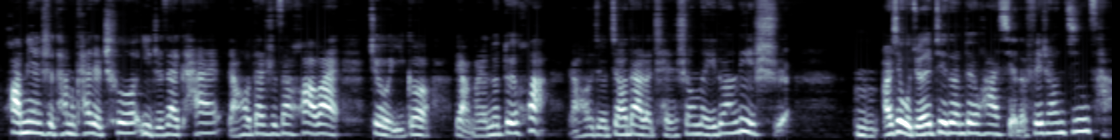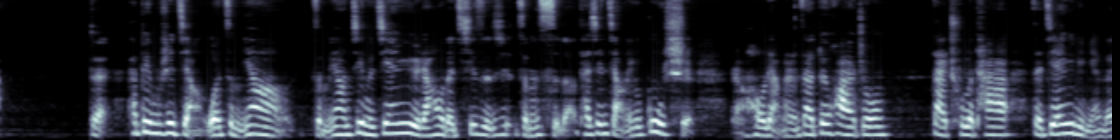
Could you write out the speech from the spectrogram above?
画面是他们开着车一直在开，然后但是在画外就有一个两个人的对话，然后就交代了陈升的一段历史。嗯，而且我觉得这段对话写的非常精彩。对他并不是讲我怎么样怎么样进了监狱，然后我的妻子是怎么死的，他先讲了一个故事，然后两个人在对话中。带出了他在监狱里面的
